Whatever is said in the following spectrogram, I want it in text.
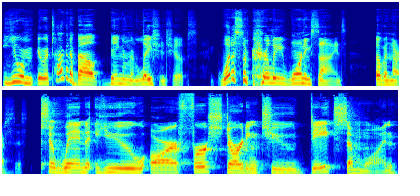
You were you were talking about being in relationships. What are some early warning signs of a narcissist? So when you are first starting to date someone,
